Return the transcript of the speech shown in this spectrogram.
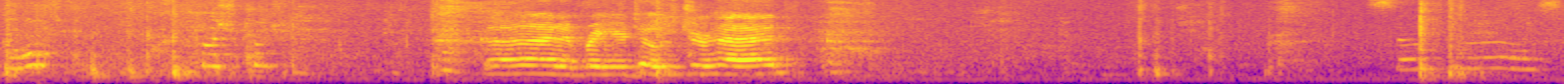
Push, push. Good. And bring your toes to your head. So close.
